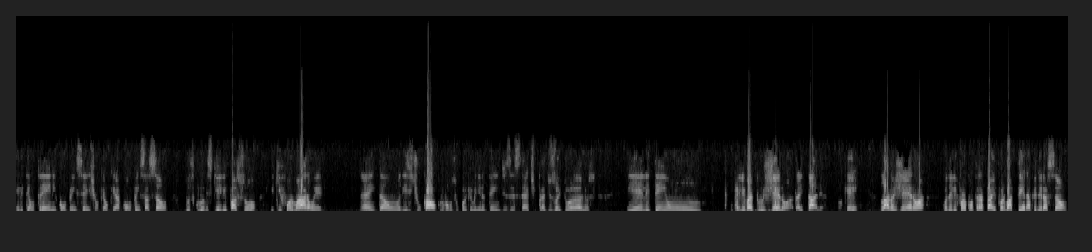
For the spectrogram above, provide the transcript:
Ele tem um training compensation, que é o que? A compensação dos clubes que ele passou e que formaram ele. Né? Então, existe um cálculo. Vamos supor que o menino tem 17 para 18 anos e ele tem um. Ele vai para o Genoa, da Itália, ok? Lá no Genoa, quando ele for contratar e for bater na federação,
